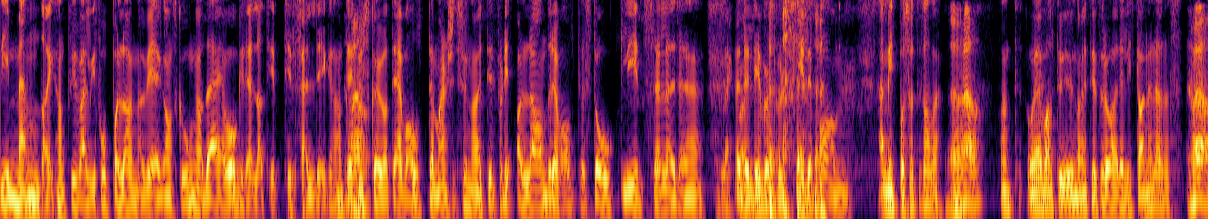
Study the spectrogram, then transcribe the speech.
vi menn da, ikke sant? vi velger fotballag når vi er ganske unge, og det er jo også relativt tilfeldig. Ikke sant? Jeg Ja, ja. husker jo at jeg valgte Manchester United fordi alle andre valgte Stoke, Leeds eller, eh, eller Liverpool tidlig på, nei, midt på 70-tallet. Ja, ja. Og jeg valgte United for å være litt annerledes. ja, ja.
